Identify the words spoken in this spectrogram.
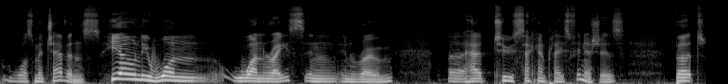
was Mitch Evans. He only won one race in in Rome, uh, had two second place finishes, but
